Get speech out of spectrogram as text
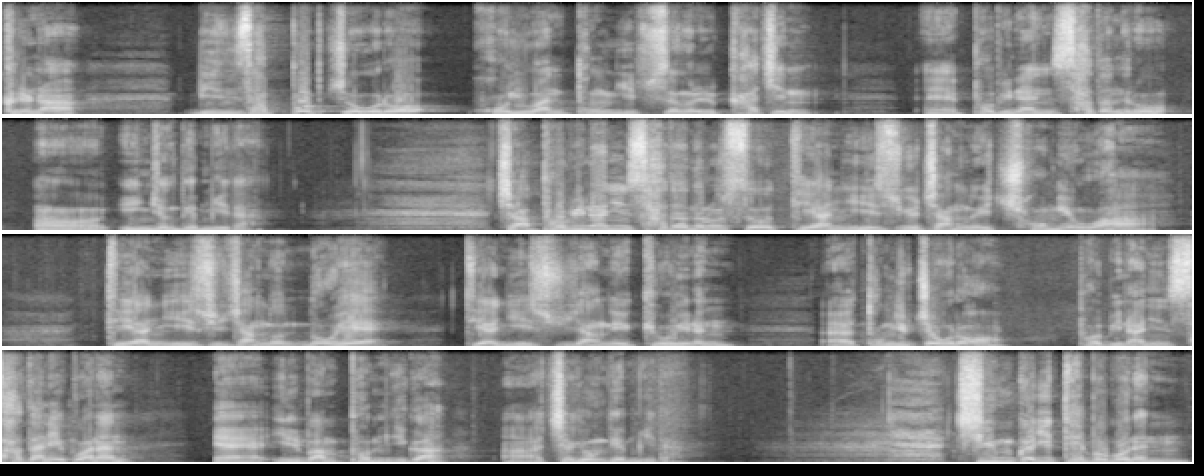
그러나 민사법적으로 고유한 독립성을 가진 법인한 사단으로 어, 인정됩니다. 자, 법인 아닌 사단으로서 대한예수교 장로의 총회와 대한예수교 장로 노회, 대한예수교 장로의 교회는 어, 독립적으로 법인 아닌 사단에 관한 일반 법리가 어, 적용됩니다. 지금까지 대법원은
